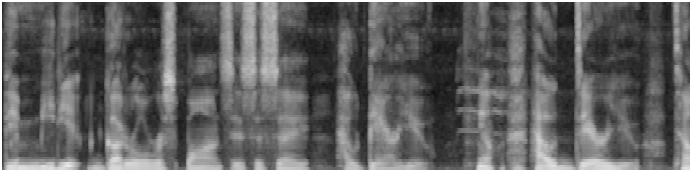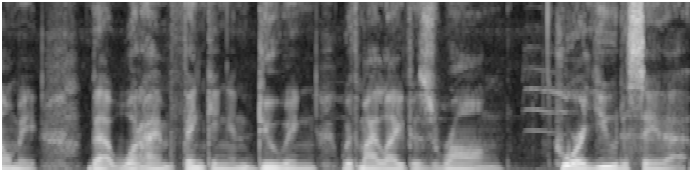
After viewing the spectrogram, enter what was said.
the immediate guttural response is to say, "How dare you?" You know, how dare you tell me that what I am thinking and doing with my life is wrong? Who are you to say that?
